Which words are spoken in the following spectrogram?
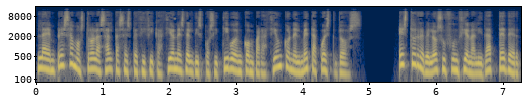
la empresa mostró las altas especificaciones del dispositivo en comparación con el MetaQuest 2. Esto reveló su funcionalidad Tether,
